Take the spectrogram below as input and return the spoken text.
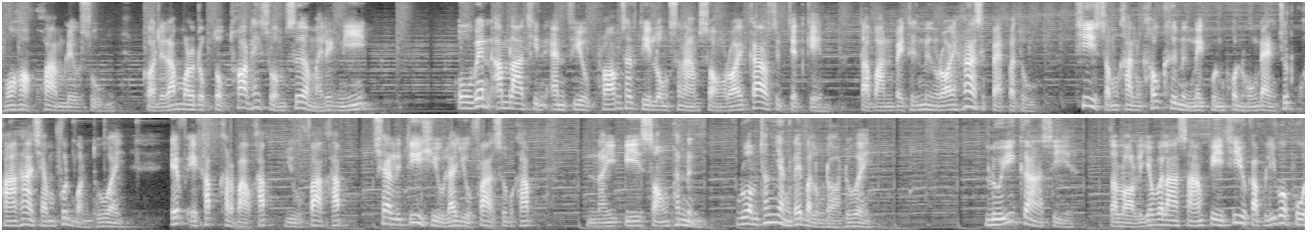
หัวหอกความเร็วสูง ก็ได้รับมรดกตกทอดให้สวมเสื้อหมายเลขนี้ โอเว่นอัมลาทินแอนฟิลพร้อมสถิติลงสนาม 297 เกม ตะบันไปถึง 158 ประตู ที่สำคัญเขาคือหนึ่งในขุนพลหงแดงชุดคว้า 5 แชมป์ฟุตบอลถ้วย FA คัพคาราบาวคัพยูฟ่าคัพชาริตี้ชิลและยูฟ่าซูเปอร์คัพในปี 2001 รวมทั้งยังได้บอลลงดอร์ด้วยลุยกาเซีย ตลอดระยะเวลา 3 ปีที่อยู่กับลิเวอร์พูล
